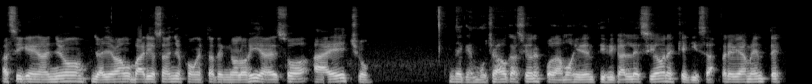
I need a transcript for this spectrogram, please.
Así que en años, ya llevamos varios años con esta tecnología. Eso ha hecho de que en muchas ocasiones podamos identificar lesiones que quizás previamente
